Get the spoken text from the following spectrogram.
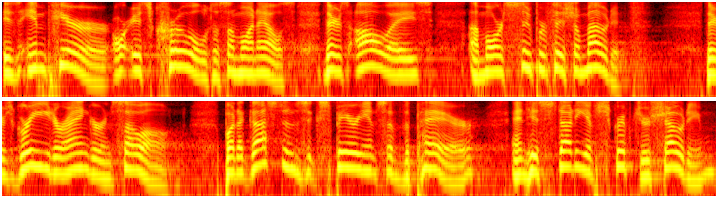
is impure or is cruel to someone else, there's always a more superficial motive. There's greed or anger and so on. But Augustine's experience of the pear and his study of Scripture showed him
